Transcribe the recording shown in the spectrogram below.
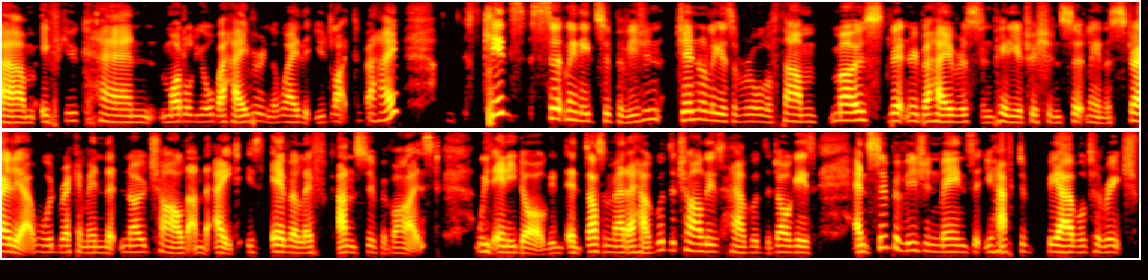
um, if you can model your behavior in the way that you'd like to behave, kids certainly need supervision. Generally, as a rule of thumb, most veterinary behaviorists and pediatricians certainly in Australia, would recommend that no child under eight is ever left unsupervised with any dog. It doesn't matter how good the child is, how good the dog is. And supervision means that you have to be able to reach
